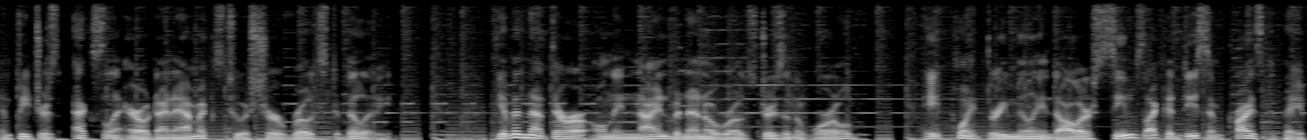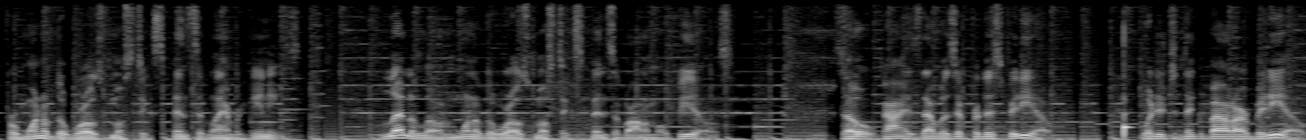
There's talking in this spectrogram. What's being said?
and features excellent aerodynamics to assure road stability. Given that there are only 9 Veneno Roadsters in the world, $8.3 million seems like a decent price to pay for one of the world's most expensive Lamborghinis, let alone one of the world's most expensive automobiles. So guys, that was it for this video. What did you think about our video?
